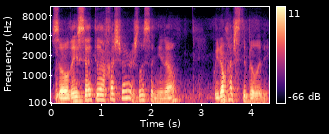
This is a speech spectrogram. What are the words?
So they said to Achashverosh, "Listen, you know, we don't have stability.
